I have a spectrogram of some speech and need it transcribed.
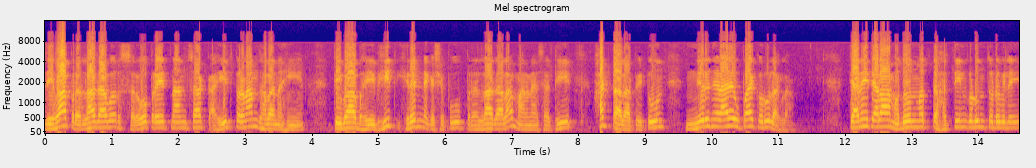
जेव्हा प्रल्हादावर सर्व प्रयत्नांचा काहीच परिणाम झाला नाही तेव्हा भयभीत हिरण्यकशपू प्रल्हादाला मारण्यासाठी हट्टाला पेटून निरनिराळे उपाय करू लागला. त्याने त्याला मदोन्मत्त हत्तींकडून तडविले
